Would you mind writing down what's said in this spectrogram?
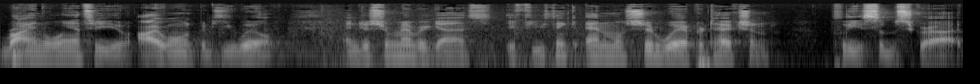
Ryan will answer you. I won't, but he will. And just remember, guys, if you think animals should wear protection, please subscribe.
